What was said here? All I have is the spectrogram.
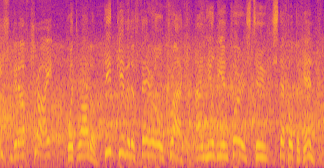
Decent enough try. Cuadrado did give it a fair old crack, and he'll be encouraged to step up again.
